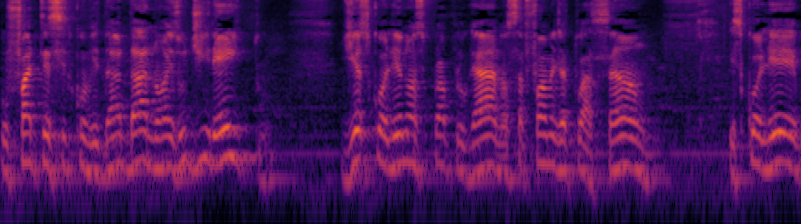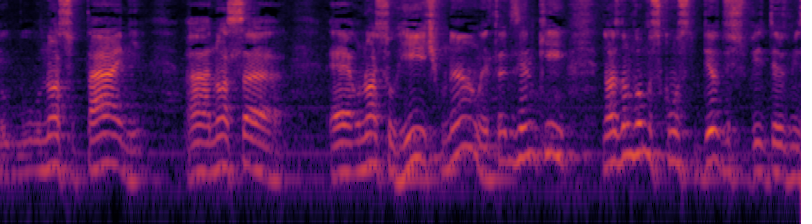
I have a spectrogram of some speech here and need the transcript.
o fato de ter sido convidado dá a nós o direito de escolher nosso próprio lugar, nossa forma de atuação, escolher o nosso time, a nossa é, o nosso ritmo. Não, ele está dizendo que nós não vamos construir, Deus, Deus me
